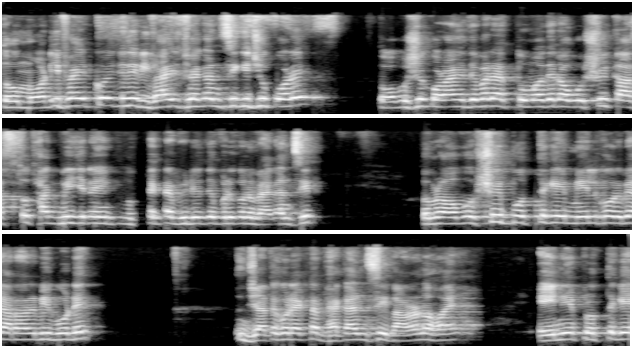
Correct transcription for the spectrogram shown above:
তো মডিফাইড করে যদি রিভাইজ ভ্যাকান্সি কিছু করে তো অবশ্যই করা যেতে পারে। আর তোমাদের অবশ্যই কাজ তো থাকবেই, যেটা আমি প্রত্যেকটা ভিডিওতে বলি, কোনো ভ্যাকান্সির তোমরা অবশ্যই প্রত্যেকে মেল করবে আর আরবি বোর্ডে যাতে করে একটা ভ্যাকান্সি বাড়ানো হয়। এই নিয়ে প্রত্যেকে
